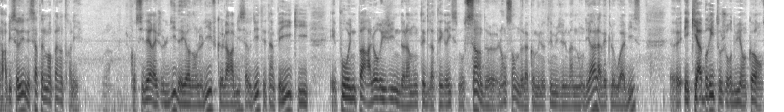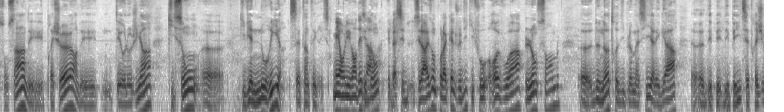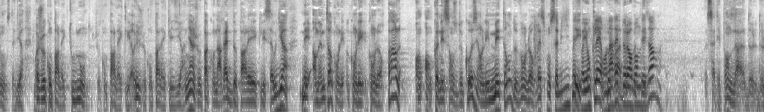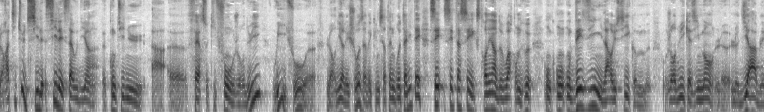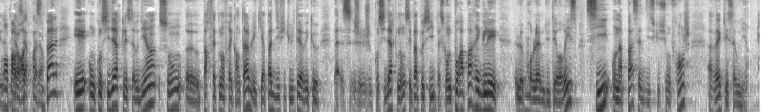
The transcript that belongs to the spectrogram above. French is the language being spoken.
L'Arabie saoudite n'est certainement pas notre allié. Je considère, et je le dis d'ailleurs dans le livre, que l'Arabie saoudite est un pays qui est pour une part à l'origine de la montée de l'intégrisme au sein de l'ensemble de la communauté musulmane mondiale, avec le wahhabisme, euh, et qui abrite aujourd'hui encore en son sein des prêcheurs, des théologiens qui sont euh, qui viennent nourrir cet intégrisme. Mais on lui vend des Et armes. donc, eh ben, c'est la raison pour laquelle je dis qu'il faut revoir l'ensemble euh, de notre diplomatie à l'égard euh, des, pa- des pays de cette région. C'est-à-dire, moi, je veux qu'on parle avec tout le monde. Je veux qu'on parle avec les Russes, je veux qu'on parle avec les Iraniens. Je veux pas qu'on arrête de parler avec les Saoudiens, mais en même temps qu'on les- qu'on les- qu'on leur parle en, en connaissance de cause et en les mettant devant leurs responsabilités. Mais soyons clairs, on, arrête de leur vendre des armes ça dépend de, la- de- de leur attitude. Si, les- si les Saoudiens continuent à euh, faire ce qu'ils font aujourd'hui, oui, il faut euh, leur dire les choses avec une certaine brutalité. C'est assez extraordinaire de voir qu'on ne veut, on, on- on désigne la Russie comme aujourd'hui quasiment le, le diable et l'adversaire principal, et on considère que les Saoudiens sont euh, parfaitement fréquentables et qu'il n'y a pas de difficulté avec eux. C'est- je, je considère que non, c'est pas possible parce qu'on ne pourra pas régler le problème du terrorisme si on n'a pas cette discussion franche avec les Saoudiens.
